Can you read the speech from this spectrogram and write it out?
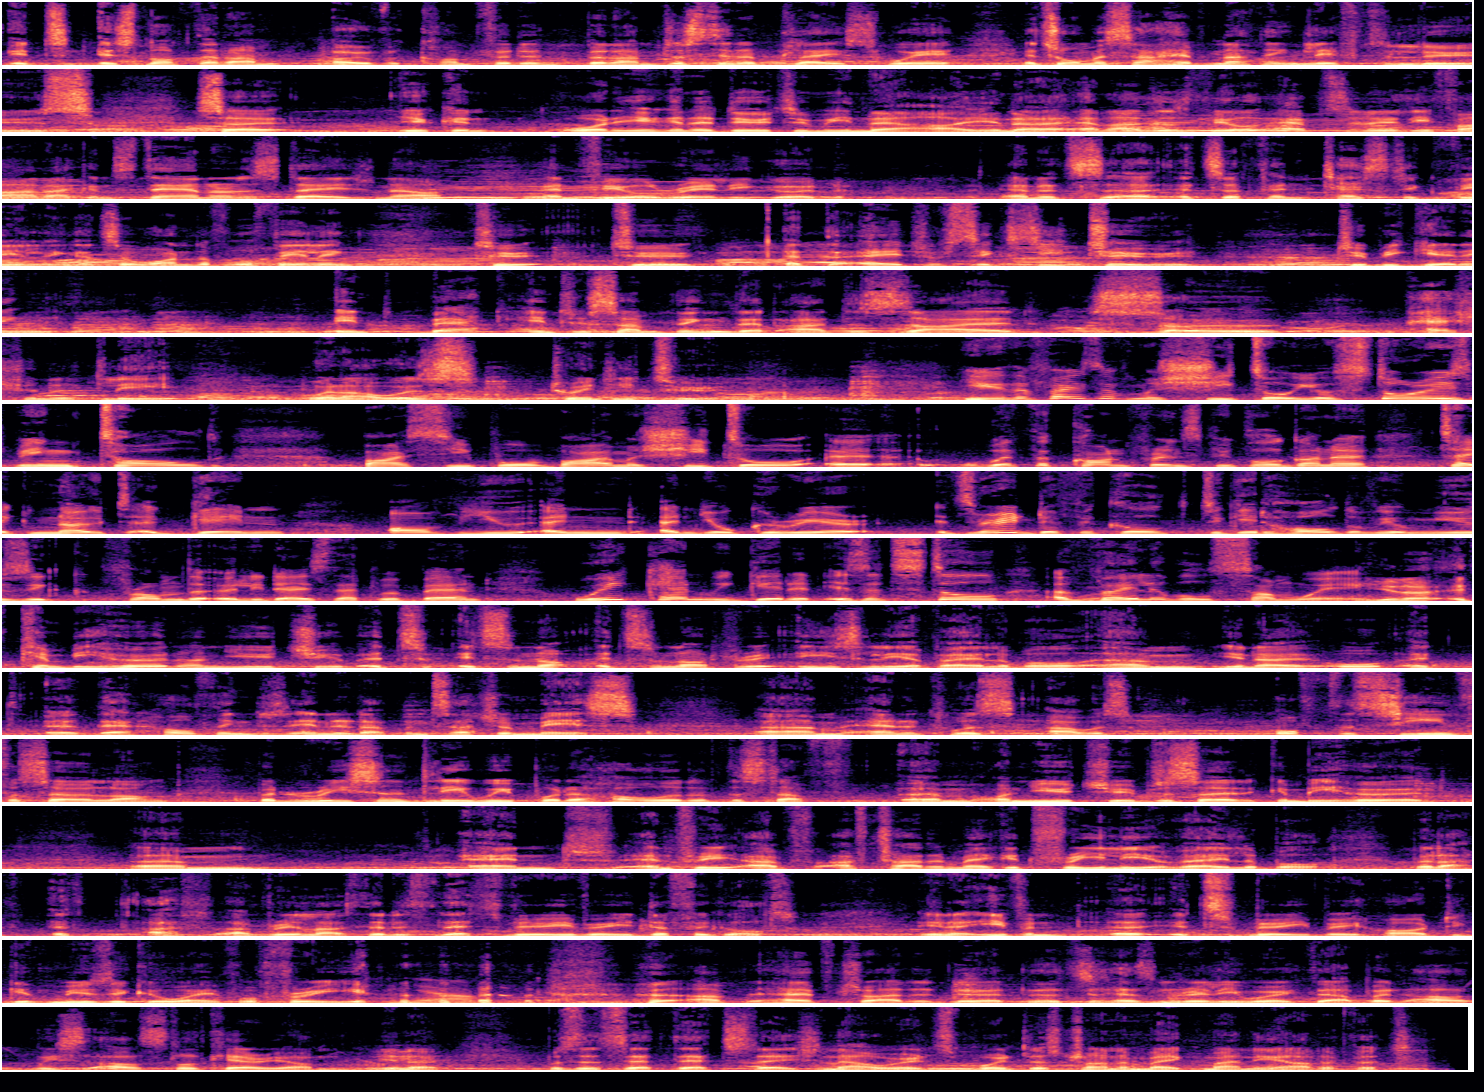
it's it's not that I'm overconfident, but I'm just in a place where it's almost I have nothing left to lose. So you can what are you going to do to me now you know? And i just feel absolutely fine. I can stand on a stage now and feel really good. And it's a, it's a fantastic feeling. It's a wonderful feeling to to at the age of 62 to be getting in, back into something that I desired so passionately when I was 22. You, the face of Moshito, your story is being told by Sipho, by Moshito. Uh, with the conference, people are going to take note again of you and, and your career. It's very difficult to get hold of your music from the early days that were banned. Where can we get it? Is it still available somewhere? You know, it can be heard on YouTube. It's it's not it's not re- easily available. Um, you know, all, it, uh, that whole thing just ended up in such a mess, um, and it was I was off the scene for so long. But recently, we put a whole lot of the stuff um, on YouTube just so that it can be heard. Um, and and free. I've, I've tried to make it freely available, but I've, it, I've, I've realized that it's, that's very very difficult. You know, even uh, it's very very hard to give music away for free. Yeah. I have tried to do it, and it hasn't really worked out. But I'll, we, I'll still carry on. You know, because it's at that stage now where it's pointless trying to make money out of it.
